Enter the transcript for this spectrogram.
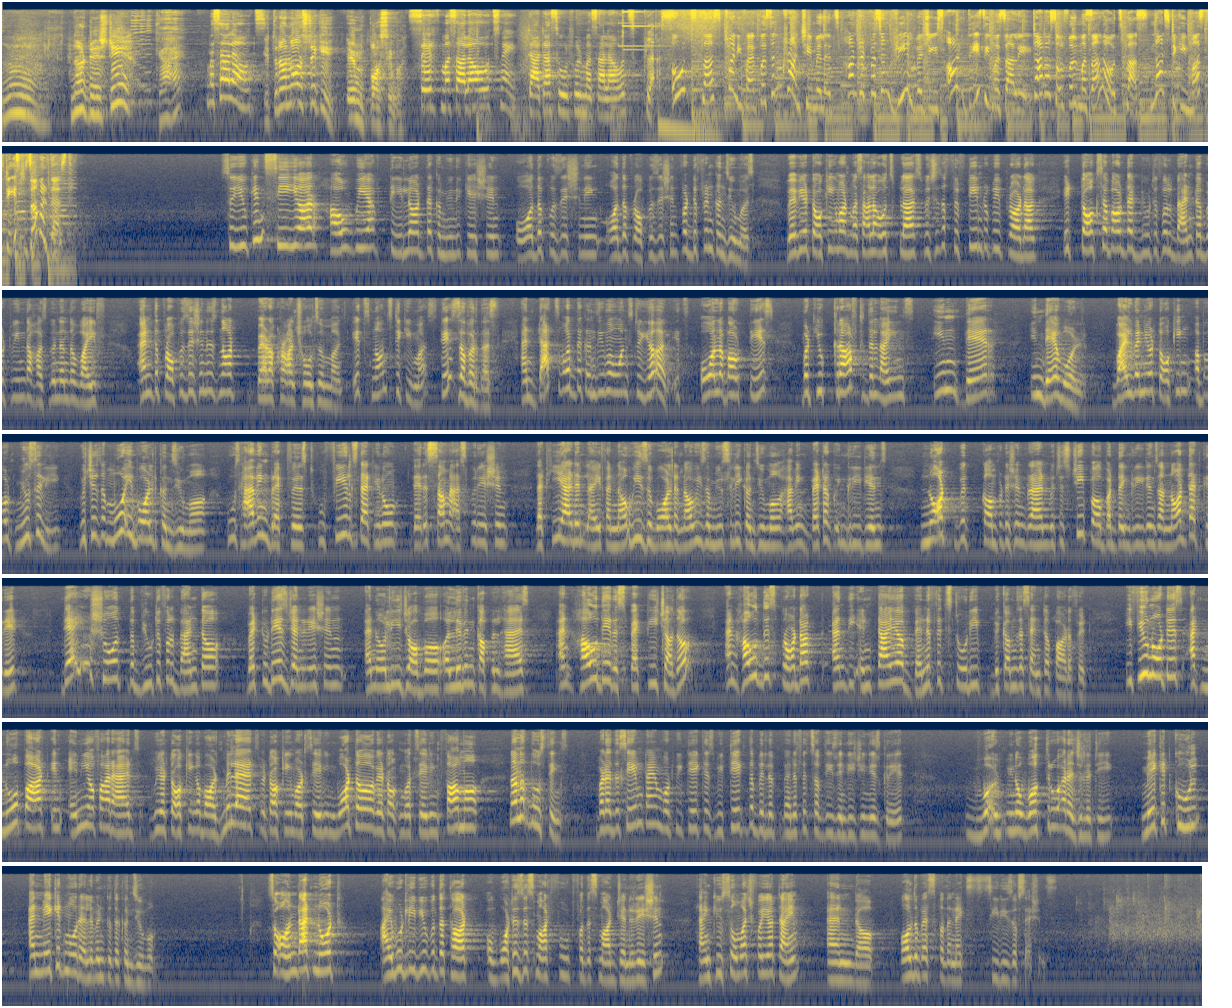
हम्म इतना टेस्टी क्या है मसाला ओट्स इतना नॉन स्टिकी इम्पॉसिबल सिर्फ़ मसाला ओट्स नहीं Tata soulful masala oats plus Oats plus 25% crunchy millets, 100% real veggies और देसी मसाले. Tata Soulful Masala Oats Plus, non-sticky must taste ज़बरदस्त. So you can see here how we have tailored the communication or the positioning or the proposition for different consumers. Where we are talking about Masala Oats Plus, which is a 15 rupee product, it talks about that beautiful banter between the husband and the wife. And the proposition is not better crunch, wholesome munch. It's non-sticky munch, taste zabardast. And that's what the consumer wants to hear. It's all about taste, but you craft the lines in their, in their world. While when you're talking about muesli, which is a more evolved consumer who's having breakfast, who feels that, you know, there is some aspiration that he had in life and now he's evolved and now he's a muesli consumer having better ingredients, not with competition brand which is cheaper but the ingredients are not that great. There you show the beautiful banter where today's generation, an early jobber, a live-in couple has and how they respect each other and how this product and the entire benefit story becomes a center part of it. If you notice at no part in any of our ads, we are talking about millets, we're talking about saving water, we're talking about saving farmer, none of those things. But at the same time, what we take is we take the benefits of these indigenous grades, wo- you know, work through our agility, make it cool, and make it more relevant to the consumer. So on that note, I would leave you with the thought of what is the smart food for the smart generation. Thank you so much for your time and uh, all the best for the next series of sessions.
